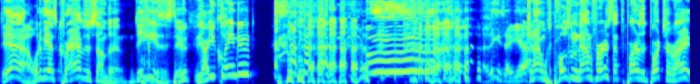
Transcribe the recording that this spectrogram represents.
Yeah. What if he has crabs or something? Jesus, dude. Are you clean, dude? I think he said yeah. Can I pose him down first? That's part of the torture, right?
